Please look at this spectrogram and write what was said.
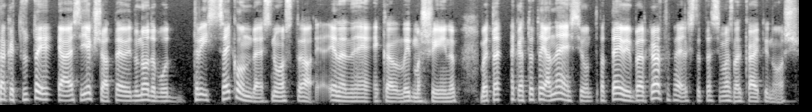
tagad, kad tu tajā esi iekšā, tev ir nodabūt trīs sekundēs no ienaidnieka lidmašīnu. Bet tad, kad tu tajā neesi un pat tevi bēr kartupeļus, tad tas ir mazliet kaitinoši.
